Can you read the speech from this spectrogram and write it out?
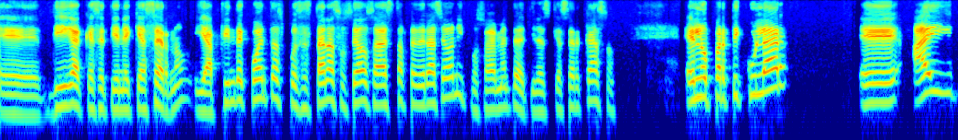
eh, diga qué se tiene que hacer, ¿no? Y a fin de cuentas, pues están asociados a esta federación y pues obviamente le tienes que hacer caso. En lo particular, eh, hay,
